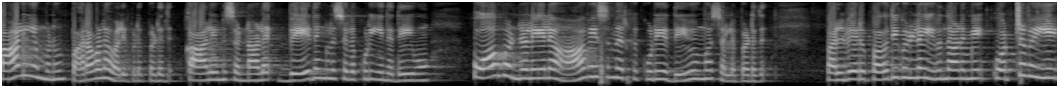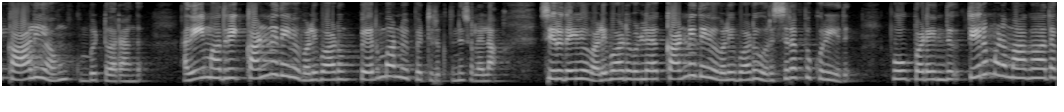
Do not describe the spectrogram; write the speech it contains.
காளியம்மனும் பரவலாக வழிபடப்படுது. காளின்னு சொன்னாலே வேதங்களை சொல்லக்கூடிய இந்த தெய்வம் கோப நிலையில் ஆவேசம் இருக்கக்கூடிய தெய்வமாக சொல்லப்படுது. பல்வேறு பகுதிகளில் இருந்தாலுமே கொற்றவையை காளியாகவும் கும்பிட்டு வராங்க. அதே மாதிரி கன்னி தெய்வ வழிபாடும் பெரும்பான்மை பெற்றிருக்குதுன்னு சொல்லலாம். சிறு தெய்வ வழிபாடு உள்ள கன்னி தெய்வ வழிபாடு ஒரு சிறப்புக்குரியது. பூப்படைந்து திருமணமாகாத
